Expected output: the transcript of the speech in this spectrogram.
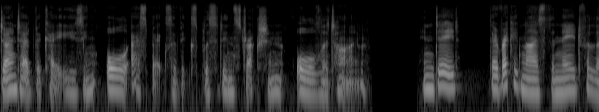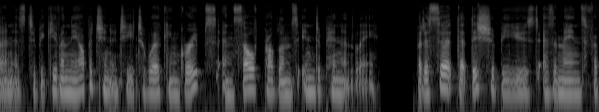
don't advocate using all aspects of explicit instruction all the time. Indeed, they recognise the need for learners to be given the opportunity to work in groups and solve problems independently, but assert that this should be used as a means for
